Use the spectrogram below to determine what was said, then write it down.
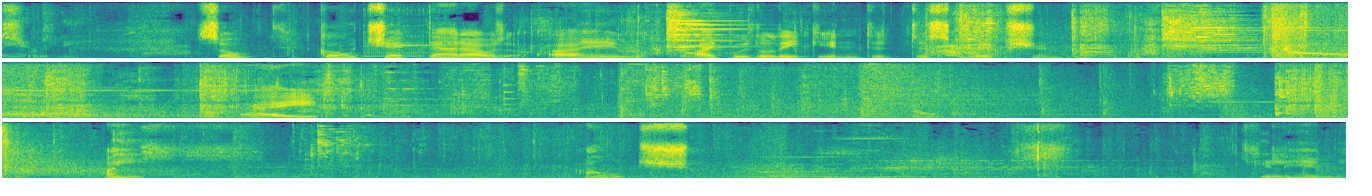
sorry. so go check that out. I'm I put a link in the description. Hey. Ay. Ouch. Kill him.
